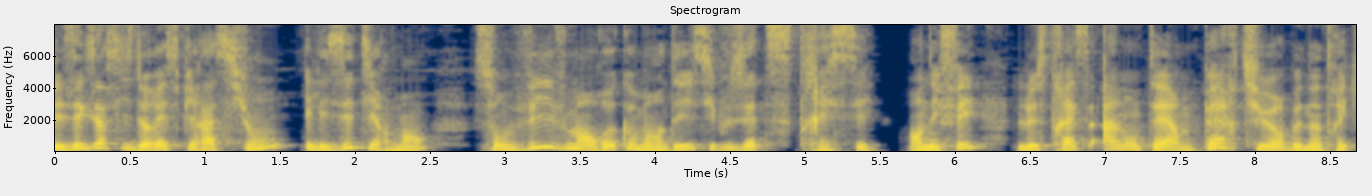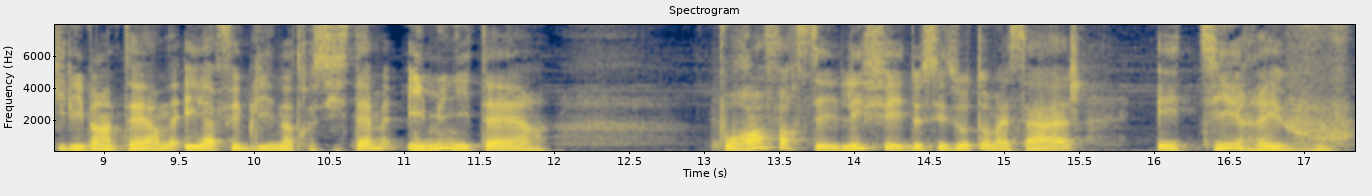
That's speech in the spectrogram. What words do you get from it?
Les exercices de respiration et les étirements sont vivement recommandés si vous êtes stressé. En effet, le stress à long terme perturbe notre équilibre interne et affaiblit notre système immunitaire. Pour renforcer l'effet de ces automassages, étirez-vous.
